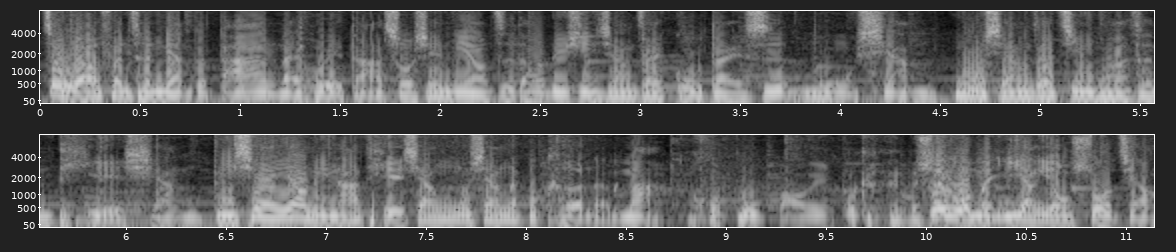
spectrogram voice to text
这我要分成两个答案来回答。首先你要知道，旅行箱在古代是木箱，木箱在进化成铁箱。你现在要你拿铁箱、木箱，那不可能嘛？或布包也不可能。所以我们一样用塑胶。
